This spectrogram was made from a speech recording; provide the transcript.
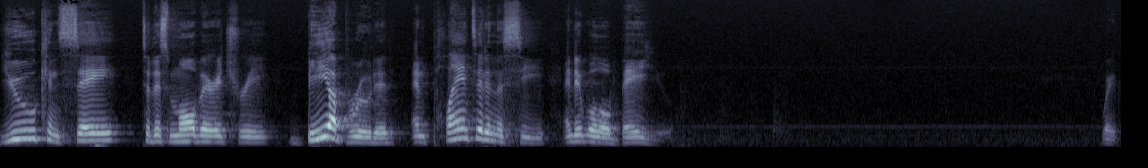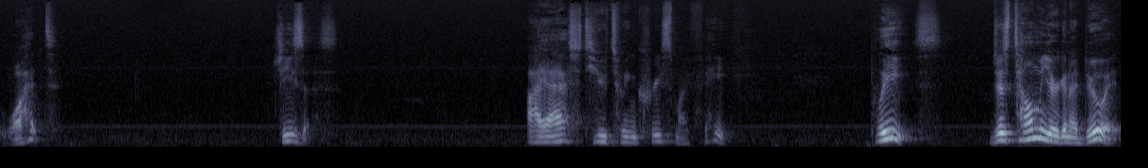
you can say to this mulberry tree, Be uprooted and planted in the sea, and it will obey you. Wait, what? Jesus, I asked you to increase my faith. Please, just tell me you're going to do it.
